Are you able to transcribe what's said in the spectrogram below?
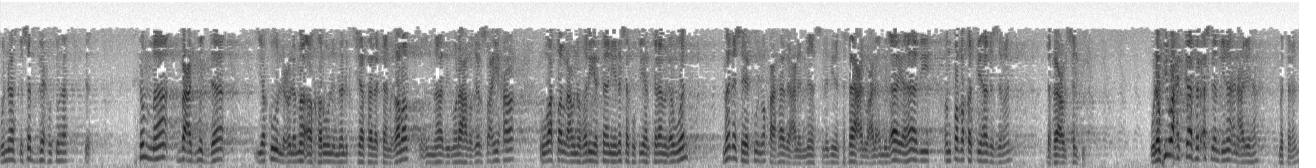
والناس تسبح وتها ثم بعد مدة يقول علماء آخرون أن الاكتشاف هذا كان غلط وأن هذه الملاحظة غير صحيحة وطلعوا نظرية ثانية نسفوا فيها الكلام الأول. ماذا سيكون وقع هذا على الناس الذين تفاعلوا على أن الآية هذه انطبقت في هذا الزمن تفاعل سلبي. ولو في واحد كافر أسلم بناء عليها مثلا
